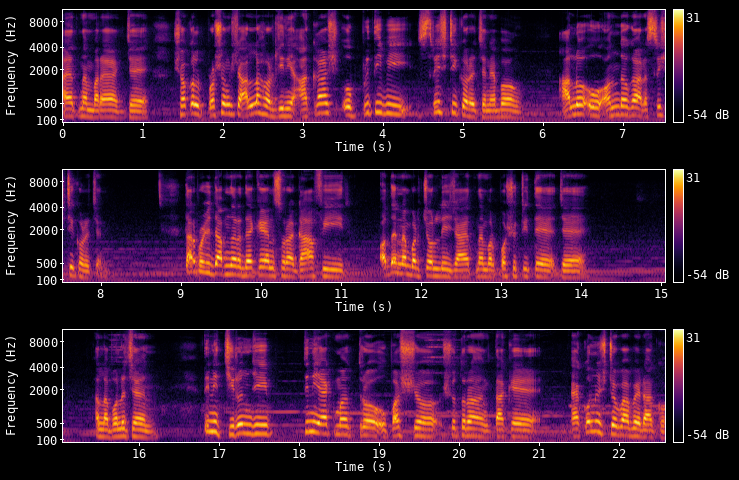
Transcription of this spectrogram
আয়াত নাম্বার এক, যে সকল প্রশংসা আল্লাহর যিনি আকাশ ও পৃথিবী সৃষ্টি করেছেন এবং আলো ও অন্ধকার সৃষ্টি করেছেন। তারপর যদি আপনারা দেখেন সোরা গাফির, অধ্যায় নাম্বার চল্লিশ, আয়াত নাম্বার পঁয়ষট্টিতে, যে আল্লাহ বলেছেন, তিনি চিরঞ্জীব, তিনি একমাত্র উপাস্য, সুতরাং তাকে একনিষ্ঠভাবে ডাকো।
